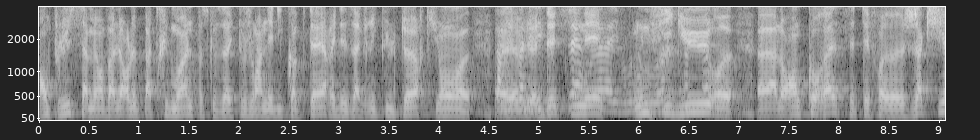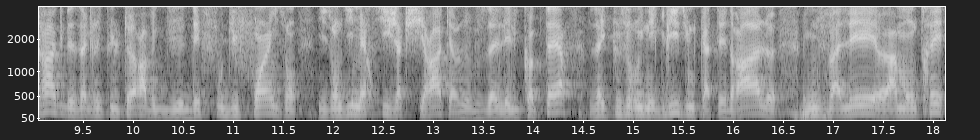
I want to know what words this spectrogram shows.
En plus, ça met en valeur le patrimoine parce que vous avez toujours un hélicoptère et des agriculteurs qui ont euh, euh, dessiné une figure. Euh, alors en Corrèze, c'était Jacques Chirac, des agriculteurs avec du, des, du foin. Ils ont, ils ont dit merci Jacques Chirac. Vous avez l'hélicoptère, vous avez toujours une église, une cathédrale, une vallée à montrer.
